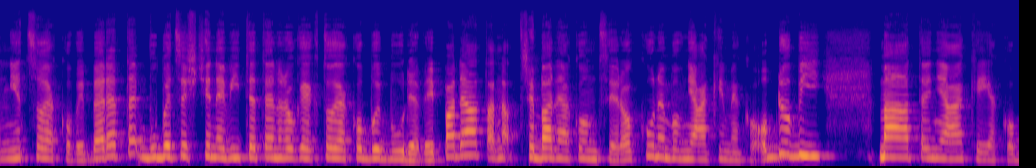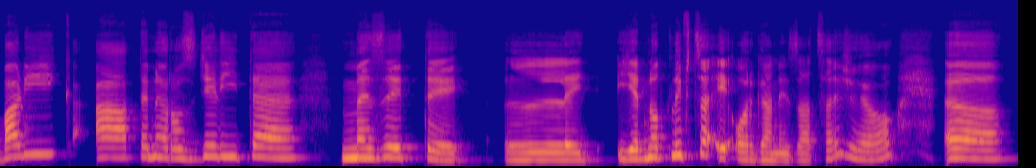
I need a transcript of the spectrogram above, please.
něco jako vyberete, vůbec ještě nevíte ten rok, jak to jakoby bude vypadat a na, třeba na konci roku nebo v nějakém jako období máte nějaký jako balík a ten rozdělíte mezi ty jednotlivce i organizace, že jo, uh,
